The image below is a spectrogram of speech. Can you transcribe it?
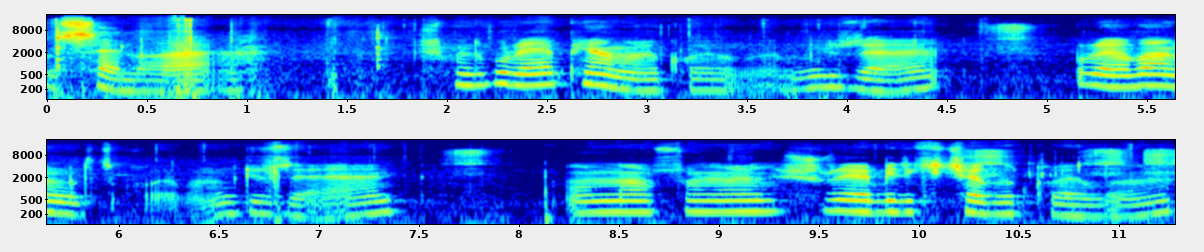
Mesela. Şimdi buraya piyanoyu koyalım. Güzel. Buraya langırtı koyalım. Güzel. Ondan sonra şuraya bir iki çadır koyalım.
